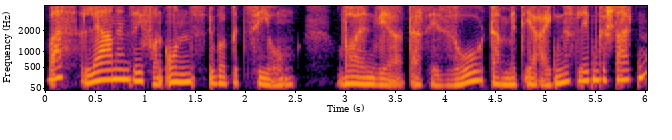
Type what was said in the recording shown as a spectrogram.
Was lernen sie von uns über Beziehung? Wollen wir, dass sie so damit ihr eigenes Leben gestalten?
